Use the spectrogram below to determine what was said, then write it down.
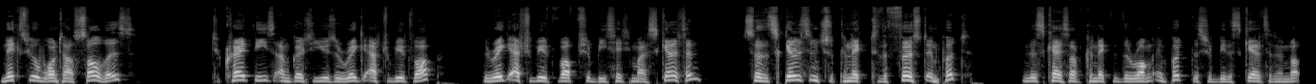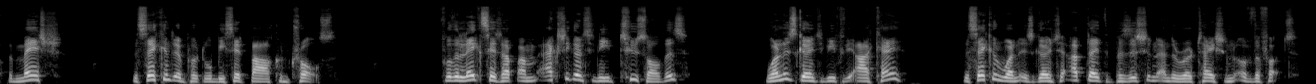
Next, we'll want our solvers. To create these, I'm going to use a rig attribute VOP. The rig attribute VOP should be setting my skeleton. So the skeleton should connect to the first input. In this case, I've connected the wrong input. This should be the skeleton and not the mesh. The second input will be set by our controls. For the leg setup, I'm actually going to need two solvers. One is going to be for the IK. The second one is going to update the position and the rotation of the foot.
